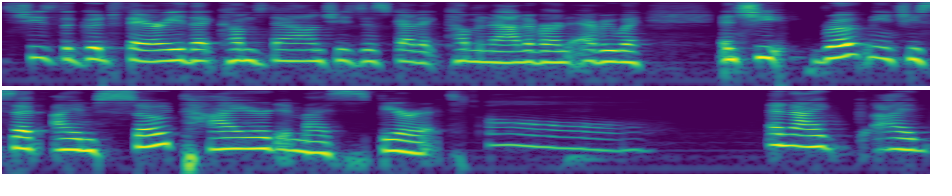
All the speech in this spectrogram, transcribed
she's the good fairy that comes down. She's just got it coming out of her in every way. And she wrote me and she said, "I am so tired in my spirit." Oh. And I I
